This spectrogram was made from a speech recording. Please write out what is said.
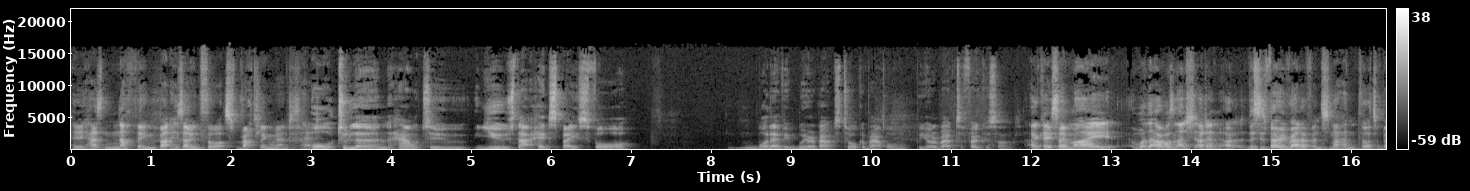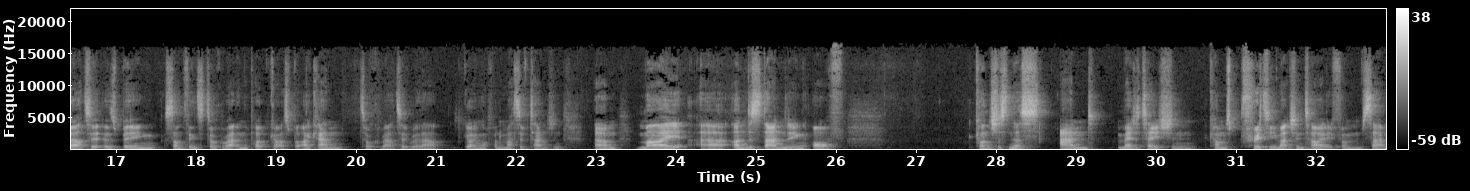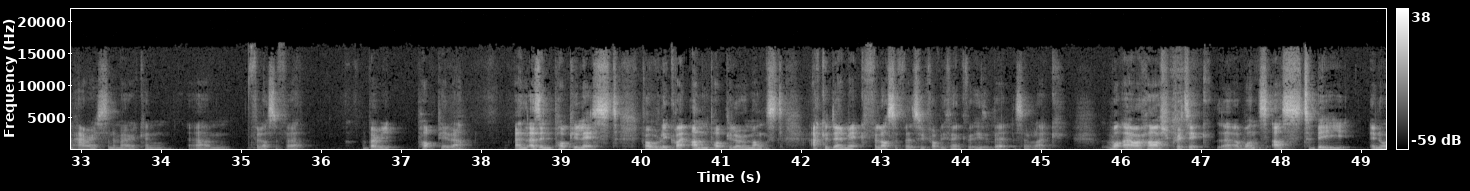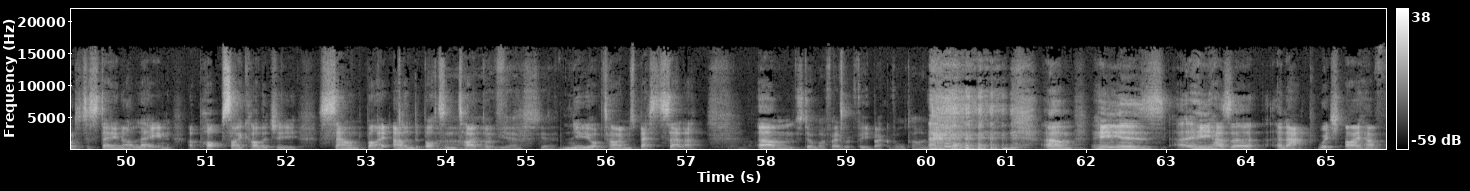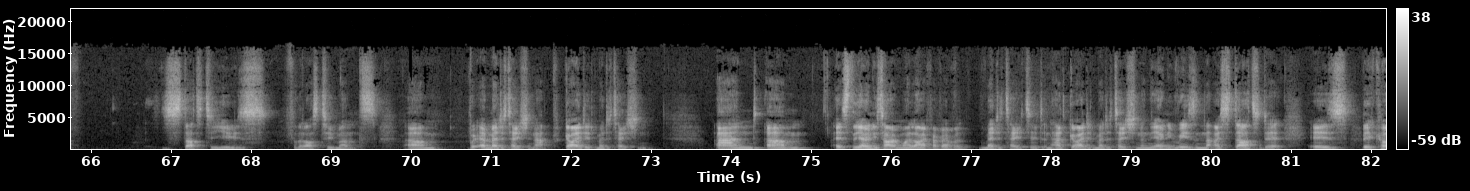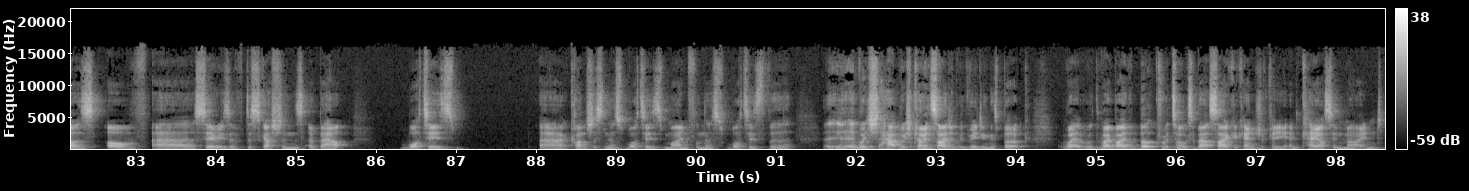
he has nothing but his own thoughts rattling around his head. or to learn how to use that headspace for whatever we're about to talk about or you're about to focus on. Okay, so my well, I wasn't actually. I don't. Uh, this is very relevant, and I hadn't thought about it as being something to talk about in the podcast, but I can talk about it without going off on a massive tangent. Um, my uh, understanding of consciousness and meditation comes pretty much entirely from Sam Harris, an American um, philosopher, very popular, and as in populist, probably quite unpopular amongst academic philosophers who probably think that he's a bit sort of like what our harsh critic uh, wants us to be in order to stay in our lane a pop psychology soundbite alain de botton type Ah, of yes, yeah. new york times bestseller um, Still my favourite feedback of all time. um, he is uh, he has a an app which I have started to use for the last two months. Um, a meditation app, guided meditation, and um, it's the only time in my life I've ever meditated and had guided meditation. And the only reason that I started it is because of a series of discussions about what is uh, consciousness, what is mindfulness, what is the uh, which how, which coincided with reading this book, where, whereby the book talks about psychic entropy and chaos in mind,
